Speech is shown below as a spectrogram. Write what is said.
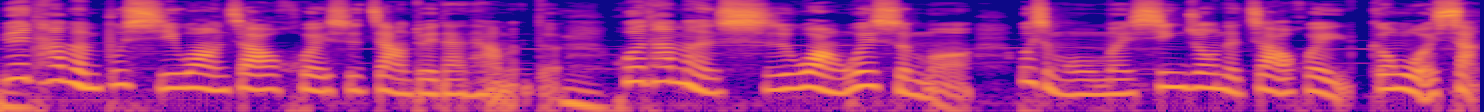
因为他们不希望教会是这样对待他们的，嗯或者他们很失望，为什么？为什么我们心中的教会跟我想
